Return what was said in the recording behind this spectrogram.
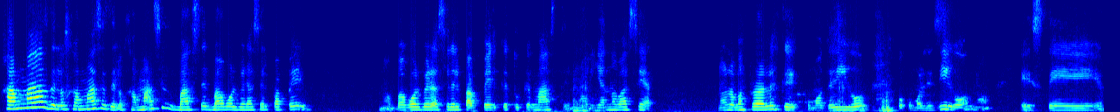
jamás de los jamases de los jamases va a ser, va a volver a ser papel, ¿no? Va a volver a ser el papel que tú quemaste, ¿no? ya no va a ser, ¿no? Lo más probable es que, como te digo, o como les digo, ¿no? Este,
